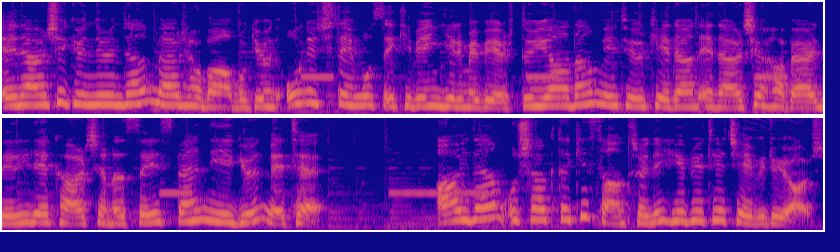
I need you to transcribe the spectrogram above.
Enerji günlüğünden merhaba. Bugün 13 Temmuz 2021. Dünyadan ve Türkiye'den enerji haberleriyle karşınızdayız. Ben Nilgün Mete. Aydem Uşak'taki santrali hibrite çeviriyor.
